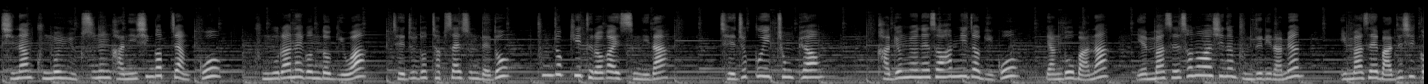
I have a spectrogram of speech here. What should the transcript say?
진한 국물 육수는 간이 싱겁지 않고 국물 안에 건더기와 제주도 찹쌀 순대도 풍족히 들어가 있습니다. 제주구이 총평 가격면에서 합리적이고 양도 많아 옛맛을 선호하시는 분들이라면 입맛에 맞으실 겁니다.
